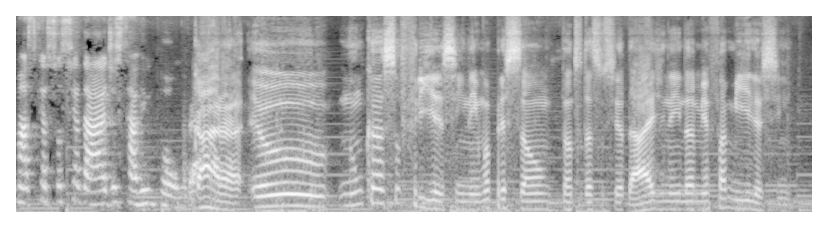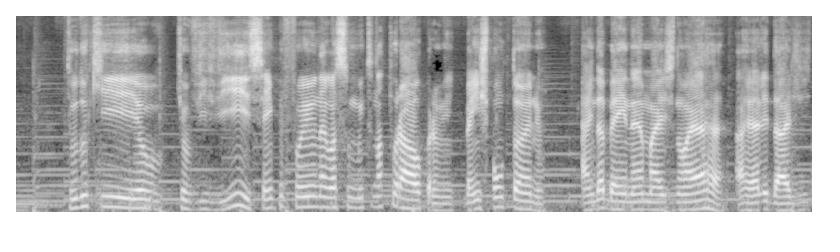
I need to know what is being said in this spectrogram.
mas que a sociedade estava impondo. Cara, eu nunca sofri, assim, nenhuma pressão, tanto da sociedade, nem da minha família, assim. Tudo que eu, que eu vivi sempre foi um negócio muito natural pra mim, bem espontâneo. Ainda bem, né? Mas não é a realidade.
